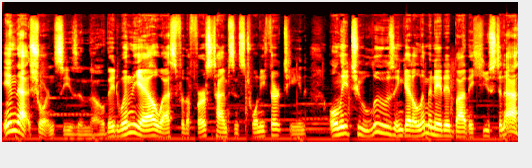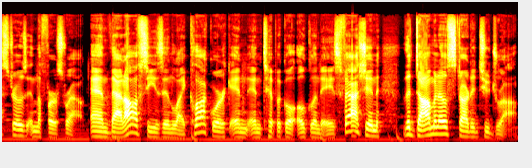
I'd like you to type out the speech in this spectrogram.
In that shortened season, though, they'd win the AL West for the first time since 2013, only to lose and get eliminated by the Houston Astros in the first round. And that offseason, like clockwork and in typical Oakland A's fashion, the dominoes started to drop.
